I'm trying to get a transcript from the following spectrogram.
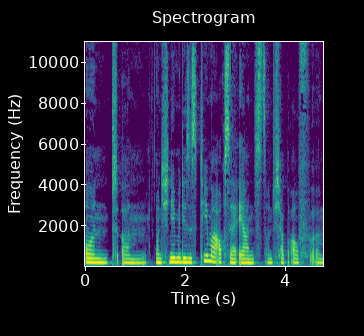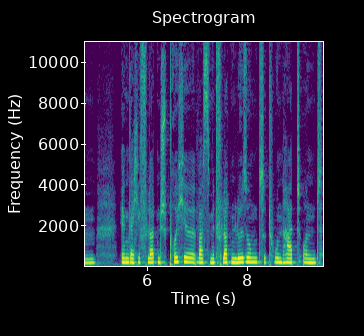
Und, ähm, und ich nehme dieses Thema auch sehr ernst und ich habe auf ähm, irgendwelche flotten Sprüche, was mit flotten Lösungen zu tun hat und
